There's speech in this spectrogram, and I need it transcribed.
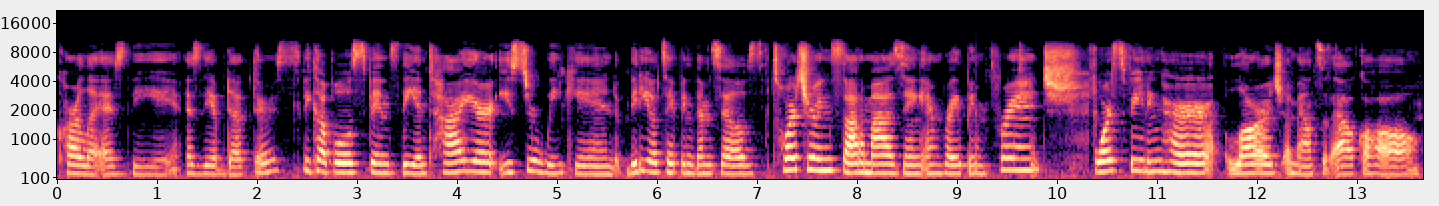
Karla as the as the abductors. The couple spends the entire Easter weekend videotaping themselves torturing, sodomizing, and raping French, force feeding her large amounts of alcohol.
